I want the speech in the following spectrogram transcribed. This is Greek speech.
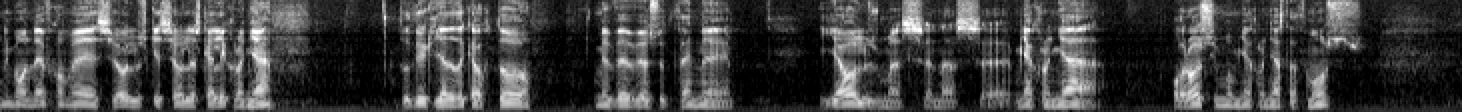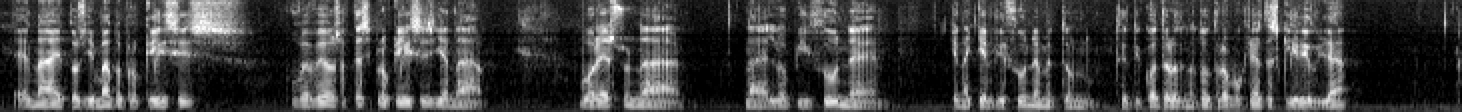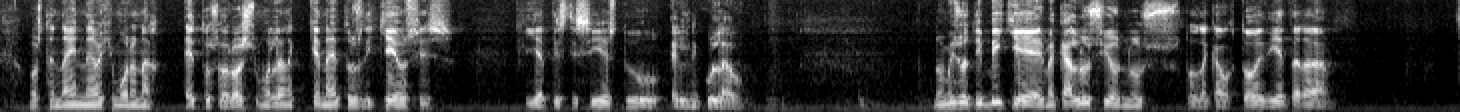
Λοιπόν, εύχομαι σε όλους και σε όλες καλή χρονιά. Το 2018 είμαι βέβαιος ότι θα είναι για όλους μας ένας, ε, μια χρονιά ορόσημο, μια χρονιά σταθμός, ένα έτος γεμάτο προκλήσεις, που βεβαίως αυτές οι προκλήσεις για να μπορέσουν να, να ελοποιηθούν και να κερδιθούν με τον θετικότερο δυνατό τρόπο χρειάζεται σκληρή δουλειά ώστε να είναι όχι μόνο ένα έτος ορόσημο αλλά και ένα έτος δικαίωσης για τις θυσίες του ελληνικού λαού. Νομίζω ότι μπήκε με καλούς ιονούς το 18 ιδιαίτερα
